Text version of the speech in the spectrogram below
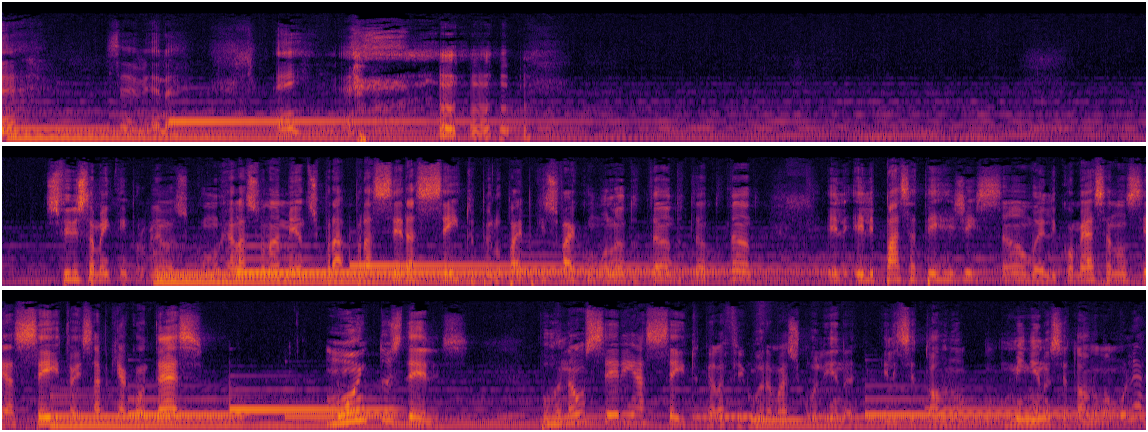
É, você vê, né? Hein? Os filhos também têm problemas com relacionamentos para ser aceito pelo pai, porque isso vai acumulando tanto, tanto, tanto. Ele, ele passa a ter rejeição, ele começa a não ser aceito. Aí sabe o que acontece? Muitos deles, por não serem aceitos pela figura masculina, ele se torna um menino se torna uma mulher.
